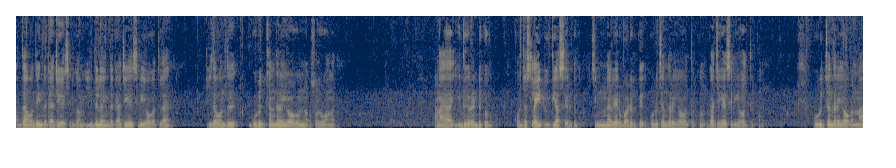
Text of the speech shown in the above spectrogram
அதுதான் வந்து இந்த கஜகேஸ்வரி யோகம். இதில் இந்த கஜகேஸ்வரி யோகத்தில் இதை வந்து குருச்சந்திர யோகம்னு சொல்லுவாங்க. ஆனால் இது ரெண்டுக்கும் கொஞ்சம் ஸ்லைட் வித்தியாசம் இருக்குது. சின்ன வேறுபாடு இருக்குது குருச்சந்திர யோகத்துக்கும் கஜகேசரி யோகத்துக்கும். குருச்சந்திர யோகம்னா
